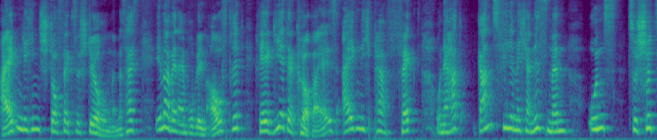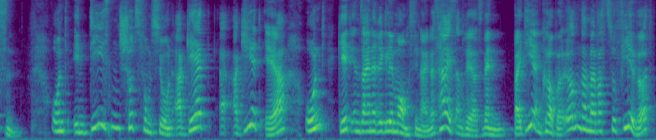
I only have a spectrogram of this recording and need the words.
eigentlichen Stoffwechselstörungen. Das heißt, immer wenn ein Problem auftritt, reagiert der Körper. Er ist eigentlich perfekt und er hat ganz viele Mechanismen, uns zu schützen. Und in diesen Schutzfunktionen agiert, äh, agiert er und geht in seine Reglements hinein. Das heißt, Andreas, wenn bei dir im Körper irgendwann mal was zu viel wird,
